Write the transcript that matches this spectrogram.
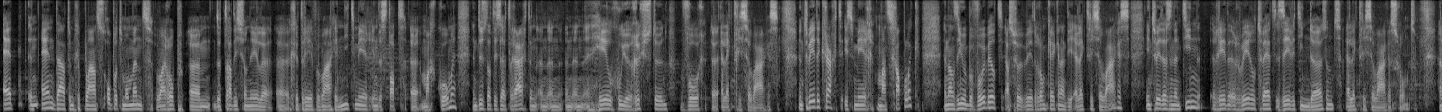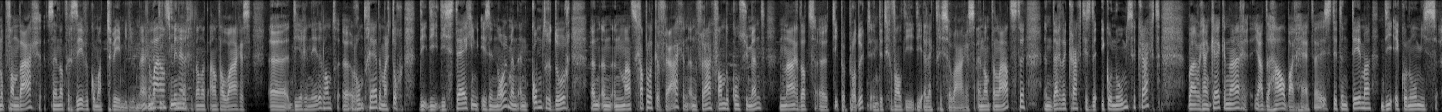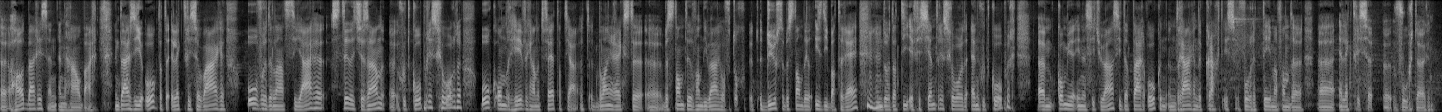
een einddatum geplaatst op het moment waarop um, de traditionele uh, gedreven wagen niet meer in de stad uh, mag komen. En dus dat is uiteraard een, een, een, een, een heel goede rugsteun voor uh, elektrische wagens. Een tweede kracht is meer maatschappelijk. En dan zien we bijvoorbeeld, als we wederom kijken naar die elektrische wagens, in 2010 reden er wereldwijd 17.000 elektrische wagens rond. En op vandaag zijn dat er 7,2 miljoen. Hè. Net iets minder dan het aantal wagens uh, die er in Nederland uh, rondrijden. Maar toch, die, die, die stijging is enorm en, en komt er door een, een, een maatschappelijke vraag, een, een vraag van de consument naar dat uh, type product. In dit geval die, die elektrische wagens. En dan ten laatste, een derde kracht is de economische kracht waar we gaan kijken naar ja, de haalbaarheid. Is dit een thema die economisch houdbaar is en, en haalbaar? En daar zie je ook dat de elektrische wagen over de laatste jaren stilletjes aan uh, goedkoper is geworden. Ook onderhevig aan het feit dat ja, het, het belangrijkste uh, bestanddeel van die wagen, of toch het, het duurste bestanddeel, is die batterij. Mm-hmm. En doordat die efficiënter is geworden en goedkoper, um, kom je in een situatie dat daar ook een, een, dragende kracht is voor het thema van de uh, elektrische voertuigen.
